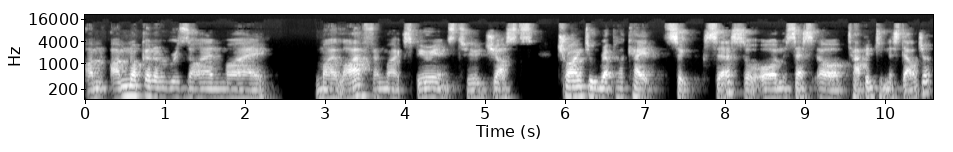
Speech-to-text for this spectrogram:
I'm I'm not going to resign my my life and my experience to just trying to replicate success or or, necess- or tap into nostalgia.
